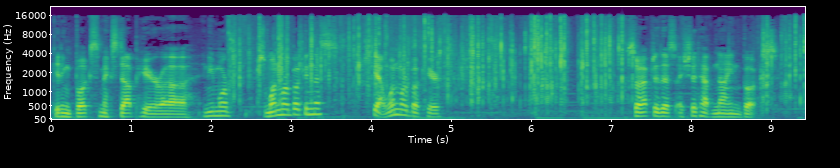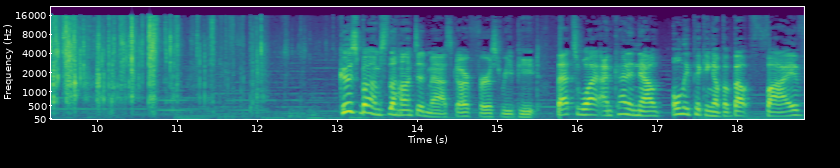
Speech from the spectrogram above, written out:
Getting books mixed up here. Uh, any more? There's one more book in this? Yeah, one more book here. So after this, I should have nine books. Goosebumps, The Haunted Mask, our first repeat. That's why I'm kind of now only picking up about five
